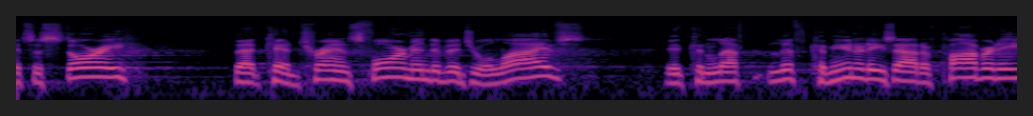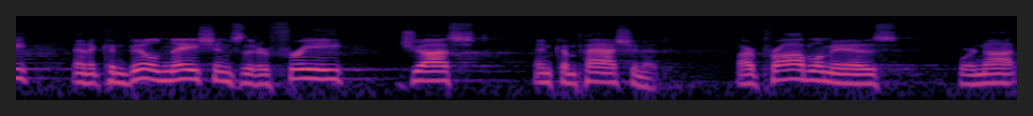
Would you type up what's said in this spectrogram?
It's a story that can transform individual lives, it can lift, communities out of poverty, and it can build nations that are free, just, and compassionate. Our problem is we're not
